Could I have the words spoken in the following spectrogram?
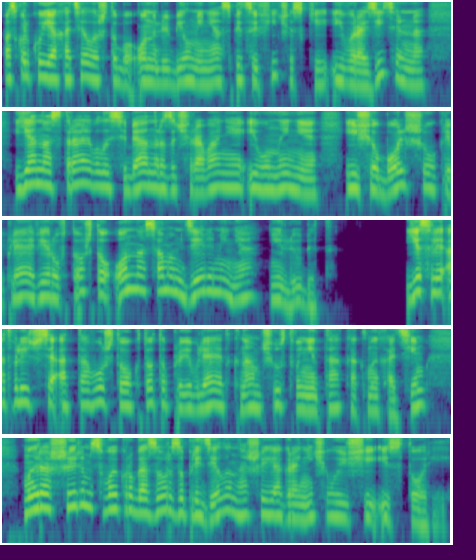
Поскольку я хотела, чтобы он любил меня специфически и выразительно, я настраивала себя на разочарование и уныние, еще больше укрепляя веру в то, что он на самом деле меня не любит. Если отвлечься от того, что кто-то проявляет к нам чувства не так, как мы хотим, мы расширим свой кругозор за пределы нашей ограничивающей истории.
